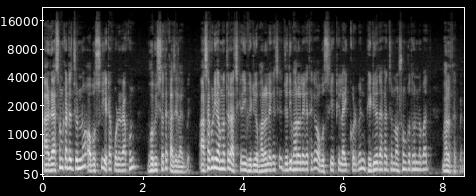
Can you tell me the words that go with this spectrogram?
আর রেশন কার্ডের জন্য অবশ্যই এটা করে রাখুন, ভবিষ্যতে কাজে লাগবে। আশা করি আপনাদের আজকের এই ভিডিও ভালো লেগেছে। যদি ভালো লেগে থাকে, অবশ্যই একটি লাইক করবেন। ভিডিও দেখার জন্য অসংখ্য ধন্যবাদ। ভালো থাকবেন।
